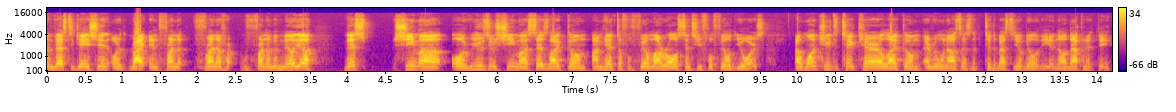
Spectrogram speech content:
investigation or right in front of, front of her, front of Emilia, this Shima or Ryuzu Shima says like um I'm here to fulfill my role since you fulfilled yours. I want you to take care of like um everyone else as the, to the best of your ability, you know that kind of thing.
